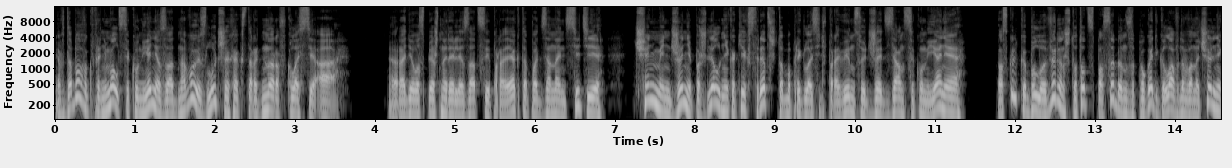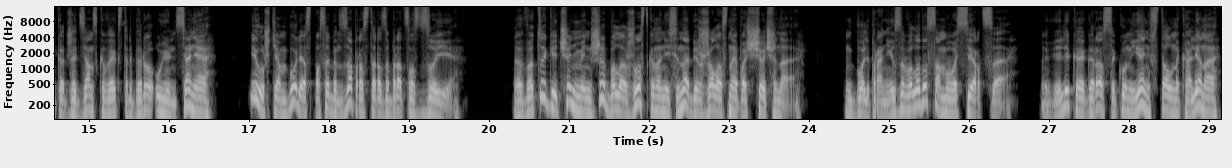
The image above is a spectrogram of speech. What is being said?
Вдобавок принимал Секун Яня за одного из лучших экстраординаров в классе А. Ради успешной реализации проекта под Дзянань-Сити Чэнь Минджи не пожалел никаких средств, чтобы пригласить в провинцию Джэцзян Яня, поскольку был уверен, что тот способен запугать главного начальника джэцзянского экстрабюро Уюньцяня и уж тем более способен запросто разобраться с Зои. В итоге Чэнь Минджи была жестко нанесена безжалостная пощечина. Боль пронизывала до самого сердца. Великая гора Сыкун Янь встал на колено,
